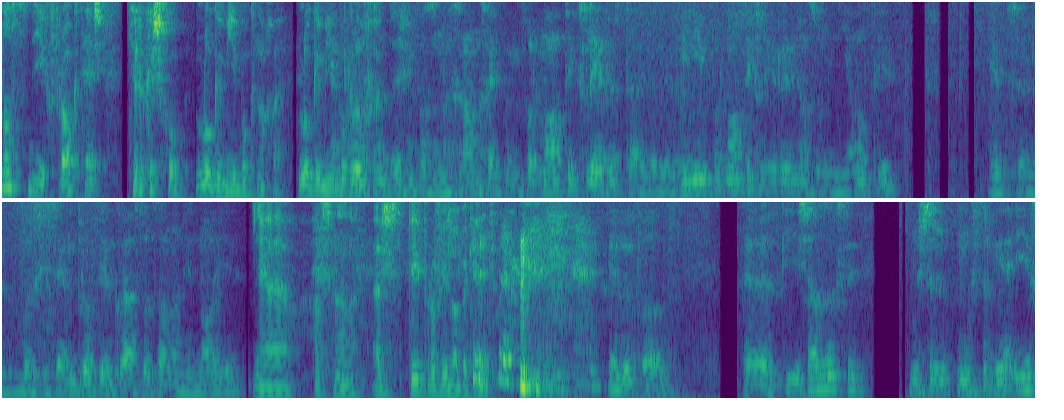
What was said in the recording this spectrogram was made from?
was du dich gefragt hast, zurück ist gekommen, schau im E-Book nach. Schau im Ja, E-Book glaube, das ist einfach so eine Krankheit, die Informatiklehrer teilen. Meine Informatiklehrerin, also meine alte, jetzt, äh, wo ich ins M-Profil gewechselt habe, habe ich eine neue. Ja, ja, hast schnell. Er ist das B-Profil runtergefallen. Jedenfalls. Äh, die war auch so, gewesen, musst du musst dir geben, ich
